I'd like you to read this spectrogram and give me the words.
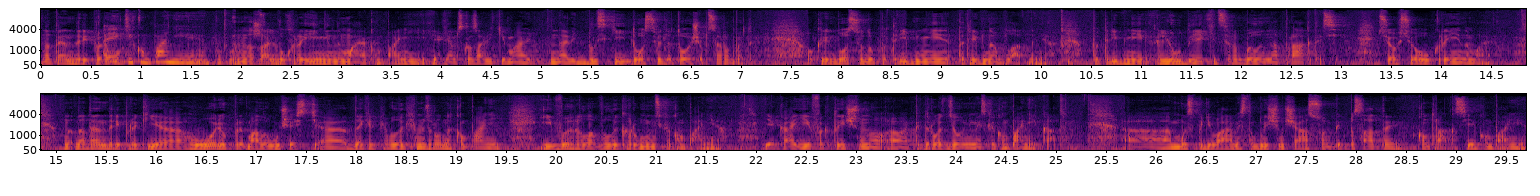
На тендері А які компанії На жаль, в Україні немає компаній, як я вам сказав, які мають навіть близький досвід для того, щоб це робити. Окрім досвіду, потрібні потрібне обладнання, потрібні люди, які це робили на практиці. Цього всього в Україні немає. На, на тендері, про який я говорю, приймали участь е, декілька великих міжнародних компаній, і виграла велика румунська компанія, яка є фактично е, підрозділом німецької компанії КАТ. Ми сподіваємось найближчим часом підписати контракт з цією компанією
